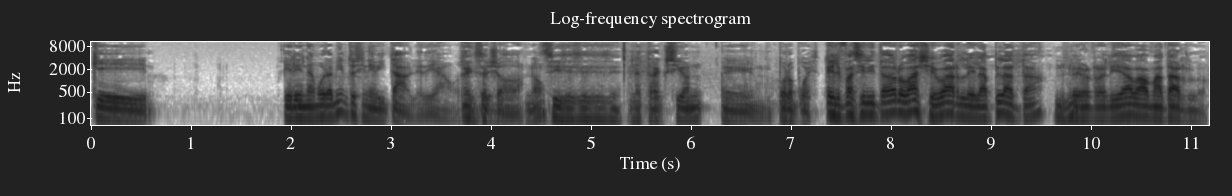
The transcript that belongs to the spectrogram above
que el enamoramiento es inevitable, digamos, entre ellos dos, ¿no? Sí, sí, sí, sí, sí. La atracción eh, por opuesto. El facilitador va a llevarle la plata, pero en realidad va a matarlo.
